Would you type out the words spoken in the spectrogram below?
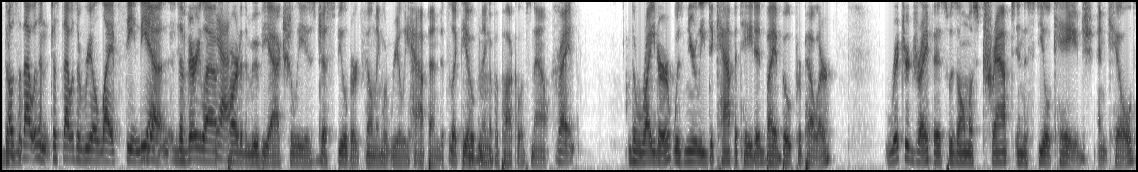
The oh, so that wasn't just that was a real life scene. The yeah, end. the very last Yeah. part of the movie actually is just Spielberg filming what really happened. It's like the mm-hmm. opening of Apocalypse Now. right. The writer was nearly decapitated by a boat propeller. Richard Dreyfuss was almost trapped in the steel cage and killed.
